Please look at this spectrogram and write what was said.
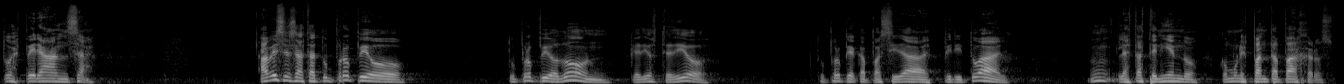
tu esperanza. A veces hasta tu propio, tu propio don que Dios te dio tu propia capacidad espiritual, la estás teniendo como un espantapájaros.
